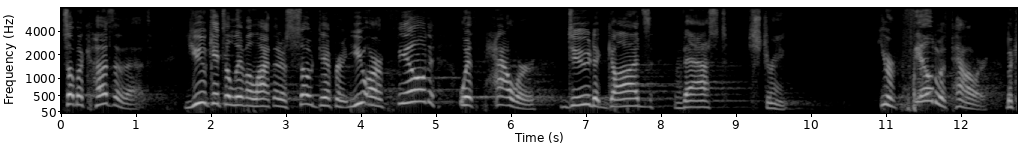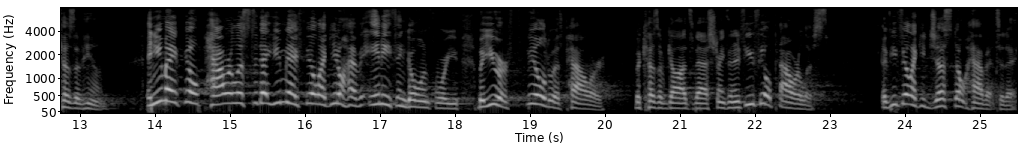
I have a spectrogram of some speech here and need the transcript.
So, because of that, you get to live a life that is so different. You are filled with power due to God's vast strength. You're filled with power because of Him. And you may feel powerless today. You may feel like you don't have anything going for you, but you are filled with power because of God's vast strength. And if you feel powerless, if you feel like you just don't have it today,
